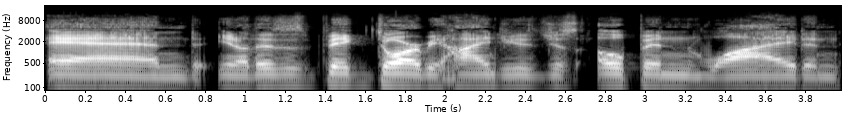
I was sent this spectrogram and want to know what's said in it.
and you know there's this big door behind you just open wide and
